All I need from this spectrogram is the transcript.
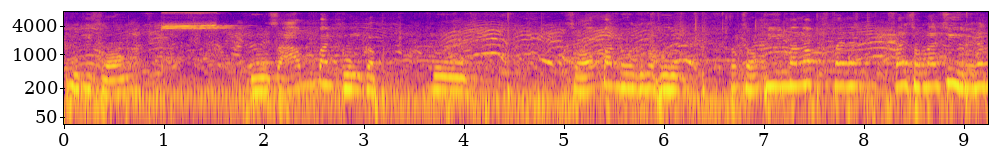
คู่ที่สองบูสามบ้านกรุงกับบู สองบ้านโนนสุขภูมิทั้งสองทีมมารับไปไปส่งรายชื่อเลยครับ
